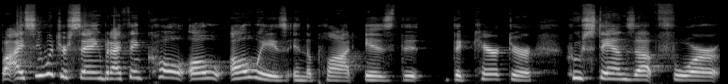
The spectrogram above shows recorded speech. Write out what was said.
But I see what you're saying, but I think Cole o- always in the plot is the the character who stands up for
